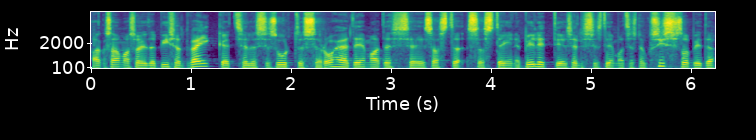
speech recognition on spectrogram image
aga samas oli ta piisavalt väike, et sellesse suurtesse roheteemadesse, sustainability ja sellistesse teemadesse nagu sisse sobida.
